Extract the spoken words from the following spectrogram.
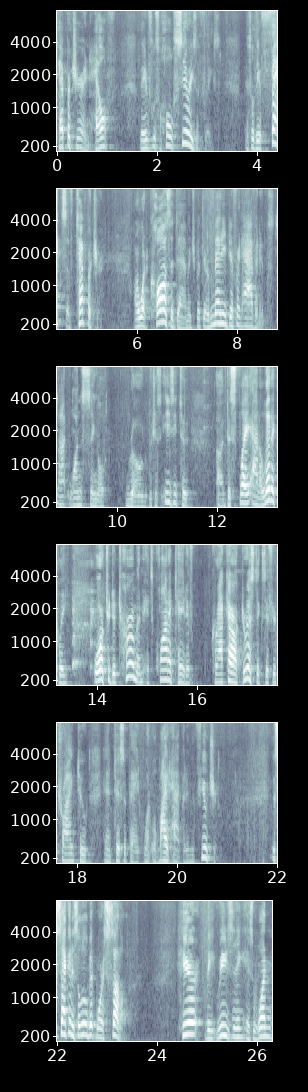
temperature and health, they influence a whole series of things. And so the effects of temperature are what cause the damage, but there are many different avenues, not one single road, which is easy to uh, display analytically or to determine its quantitative characteristics if you're trying to anticipate what might happen in the future. The second is a little bit more subtle. Here, the reasoning is one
